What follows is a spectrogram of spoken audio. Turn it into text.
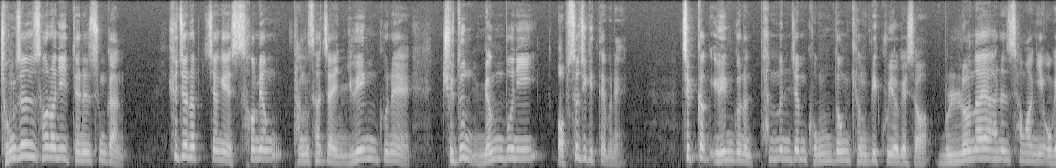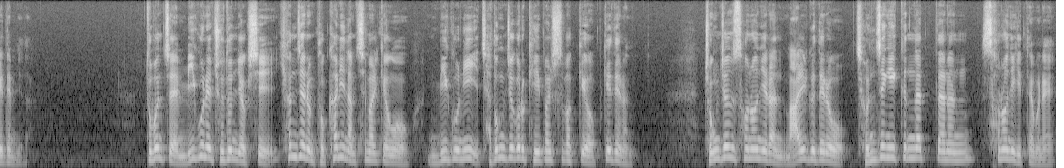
종전선언이 되는 순간 휴전협정의 서명 당사자인 유엔군의 주둔 명분이 없어지기 때문에 즉각 유엔군은 판문점 공동경비구역에서 물러나야 하는 상황이 오게 됩니다. 두 번째 미군의 주둔 역시 현재는 북한이 남침할 경우 미군이 자동적으로 개입할 수밖에 없게 되는 종전선언이란 말 그대로 전쟁이 끝났다는 선언이기 때문에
